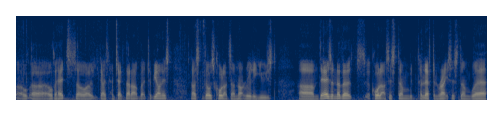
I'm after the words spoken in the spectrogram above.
uh, overhead, so uh, you guys can check that out. But to be honest, those callouts are not really used. Um, there's another callout system with the left and right system where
